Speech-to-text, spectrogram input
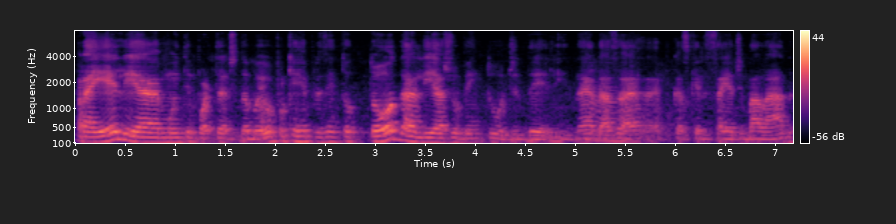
para ele é muito importante da Boiú porque representou toda ali a juventude dele, né? Ah. Das épocas que ele saía de balada.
